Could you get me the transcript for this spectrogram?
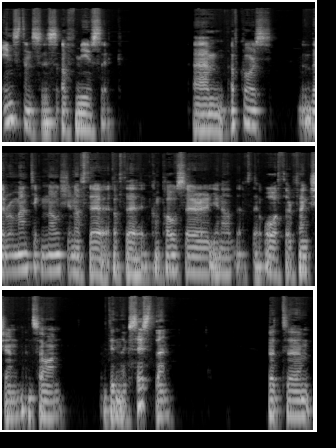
instances of music. Um, of course, the romantic notion of the of the composer, you know, the, the author function, and so on, didn't exist then. But um,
